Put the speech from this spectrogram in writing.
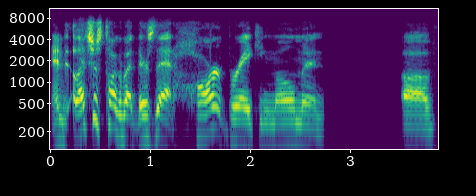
And let's just talk about there's that heartbreaking moment of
